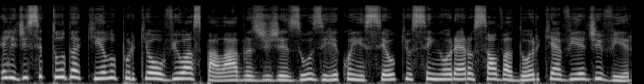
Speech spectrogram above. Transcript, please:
ele disse tudo aquilo porque ouviu as palavras de Jesus e reconheceu que o Senhor era o Salvador que havia de vir.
